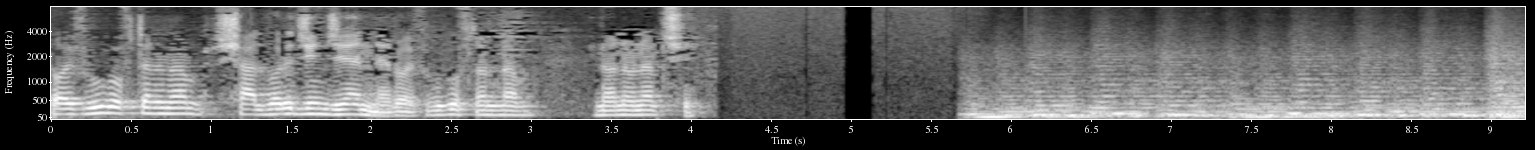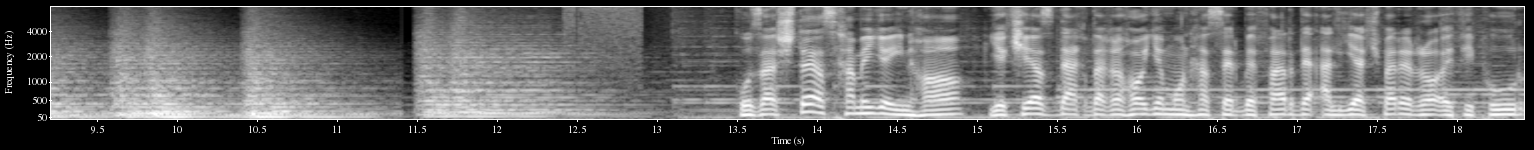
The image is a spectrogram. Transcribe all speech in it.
رائفی پور گفتن شلوار جین جنه. رائفی پور گفتن اینا نمی‌دونم چی. گذشته از همه اینها یکی از دقدقه های منحصر به فرد علی اکبر رائفی پور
